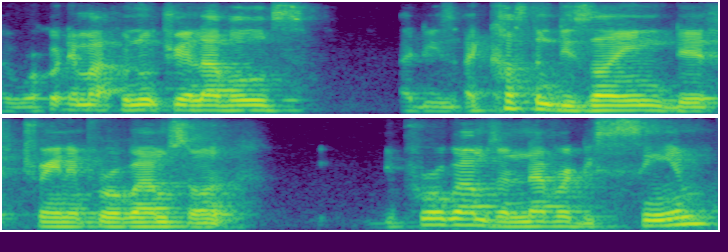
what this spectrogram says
I work out their macronutrient levels. I, des- I custom design the training programs. So the programs are never the same,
